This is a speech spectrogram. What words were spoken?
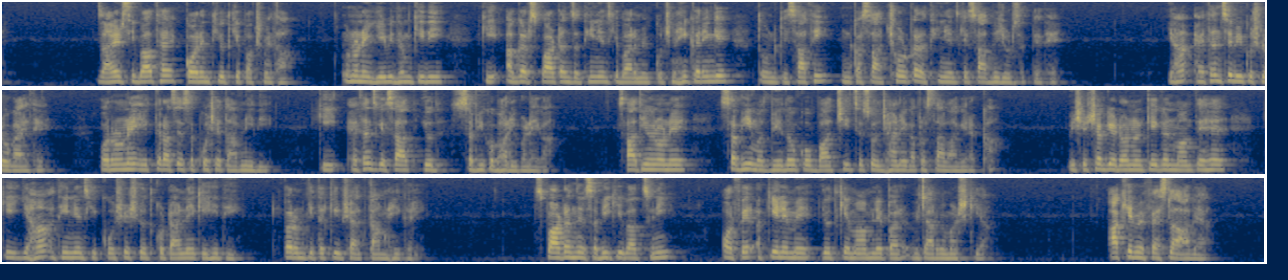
ज़ाहिर सी बात है, कौरंथ युद्ध के पक्ष में था। उन्होंने ये भी धमकी दी कि अगर स्पार्टन्स अथीनियंस के बारे में कुछ नहीं करेंगे तो उनके साथी उनका साथ छोड़कर अथीनियंस के साथ भी जुड़ सकते थे। यहाँ एथन से भी कुछ लोग आए थे और उन्होंने एक तरह से सबको चेतावनी दी। कि एथेंस के साथ युद्ध सभी को भारी पड़ेगा। साथ ही उन्होंने सभी मतभेदों को बातचीत से सुलझाने का प्रस्ताव आगे रखा। विशेषज्ञ डोनाल्ड केगन मानते हैं कि यहाँ अथीनियंस की कोशिश युद्ध को टालने की ही थी, पर उनकी तरकीब शायद काम नहीं करी। स्पार्टन ने सभी की बात सुनी और फिर अकेले में युद्ध के मामले पर विचार विमर्श किया। आखिर में फैसला आ गया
